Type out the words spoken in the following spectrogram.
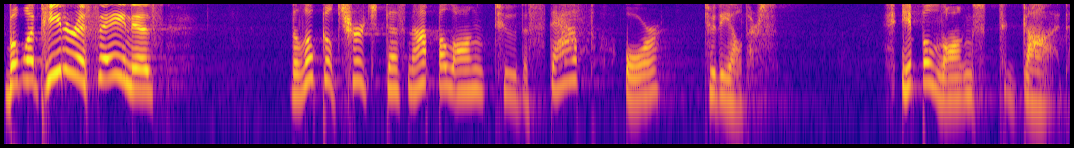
But what Peter is saying is the local church does not belong to the staff or to the elders, it belongs to God.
